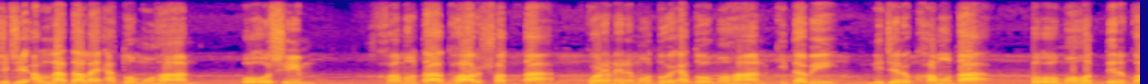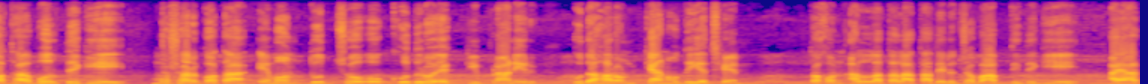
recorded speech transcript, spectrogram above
যে আল্লাহ তালা এত মহান ও অসীম ক্ষমতা ধর সত্তা, কোরআনের মতো এত মহান কিতাবে নিজের ক্ষমতা ও মহত্বের কথা বলতে গিয়ে মশার কথা এমন তুচ্ছ ও ক্ষুদ্র একটি প্রাণীর উদাহরণ কেন দিয়েছেন? তখন আল্লাহ তালা তাদের জবাব দিতে গিয়ে আয়াত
